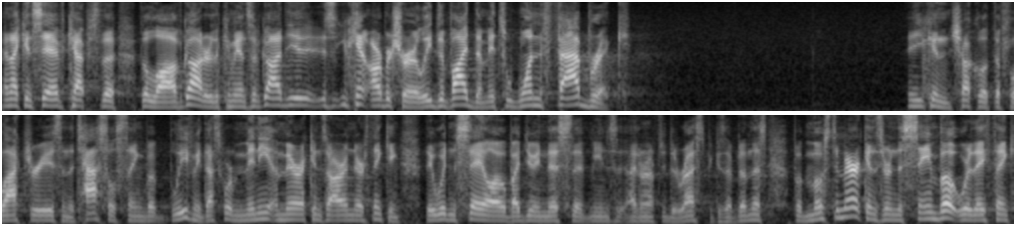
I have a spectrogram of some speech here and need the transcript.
and I can say I've kept the, the law of God or the commands of God. You, you can't arbitrarily divide them, it's one fabric. And you can chuckle at the phylacteries and the tassels thing, but believe me, that's where many Americans are in their thinking. They wouldn't say, oh, by doing this, that means I don't have to do the rest because I've done this. But most Americans are in the same boat where they think,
